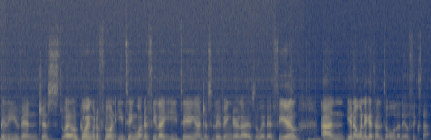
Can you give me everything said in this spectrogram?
believe in just, well, going with the flow and eating what they feel like eating and just living their lives the way they feel? And, you know, when they get a little older, they'll fix that.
